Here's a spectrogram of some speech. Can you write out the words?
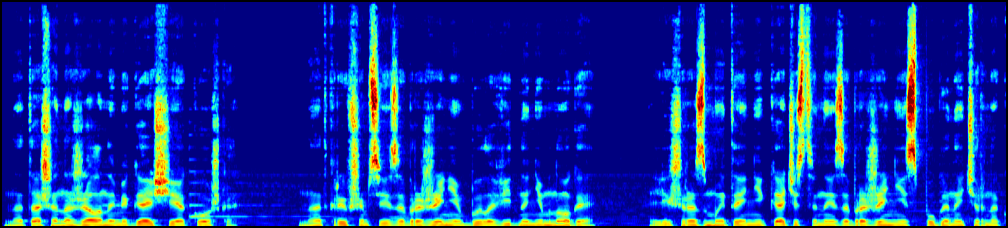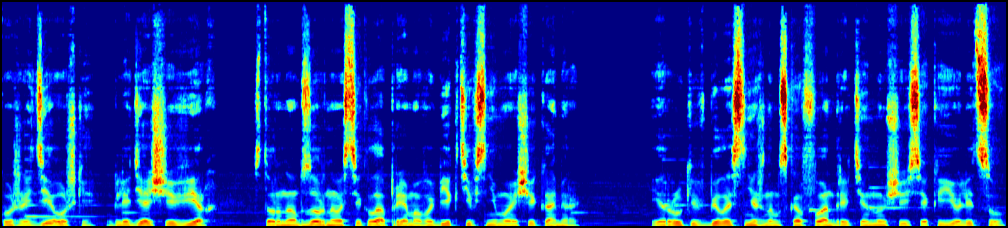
Наташа нажала на мигающее окошко. На открывшемся изображении было видно немногое. Лишь размытое, некачественное изображение испуганной чернокожей девушки, глядящей вверх – в сторону обзорного стекла прямо в объектив снимающей камеры, и руки в белоснежном скафандре, тянущиеся к ее лицу.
